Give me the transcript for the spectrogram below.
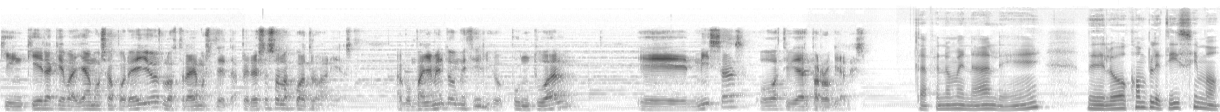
quien quiera que vayamos a por ellos, los traemos, etc. Pero esas son las cuatro áreas. Acompañamiento a domicilio, puntual, eh, misas o actividades parroquiales. Está fenomenal, ¿eh? Desde luego es completísimo.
